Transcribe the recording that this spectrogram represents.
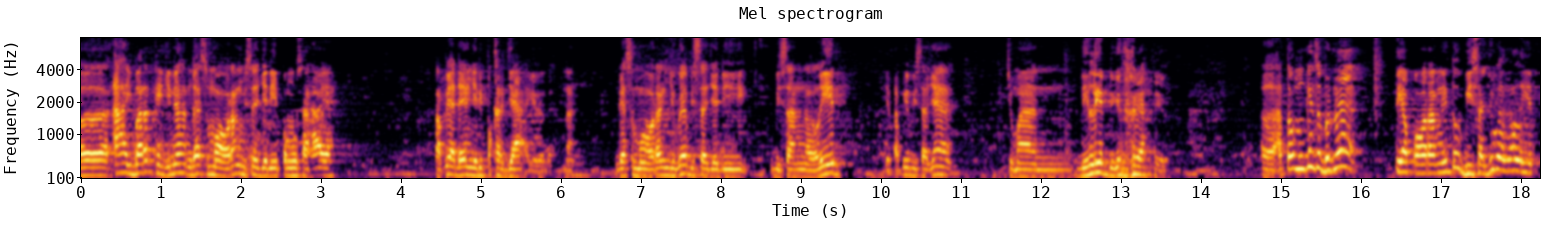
eh, ah ibarat kayak gini enggak semua orang bisa jadi pengusaha ya. Tapi ada yang jadi pekerja gitu kan. Nah, enggak semua orang juga bisa jadi bisa nge-lead ya tapi bisanya cuman di gitu ya. Eh, atau mungkin sebenarnya tiap orang itu bisa juga nge-lead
